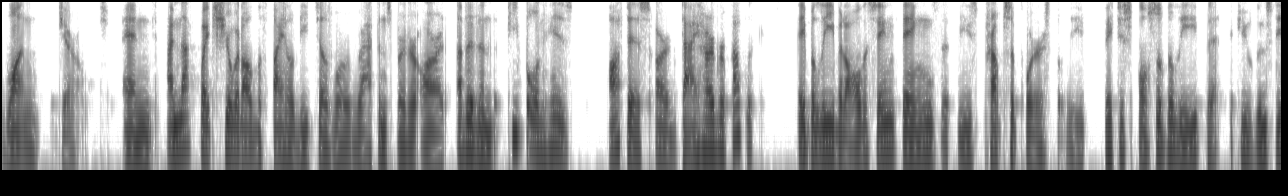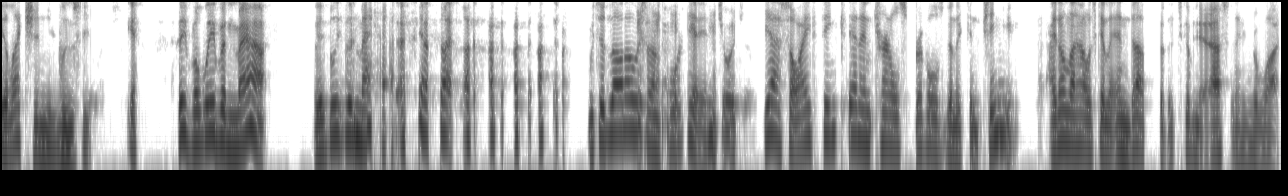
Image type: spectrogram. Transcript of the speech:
won the general. And I'm not quite sure what all the final details were with Raffensperger are, other than the people in his office are diehard Republicans. They believe in all the same things that these Trump supporters believe. They just also believe that if you lose the election, you lose the election. Yeah. They believe in math. They believe in math, which is not always unfortunate in Georgia. Yeah, so I think that internal scribble is going to continue. I don't know how it's going to end up, but it's going to be Yeah. fascinating to watch.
